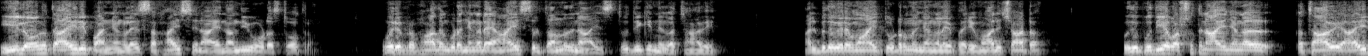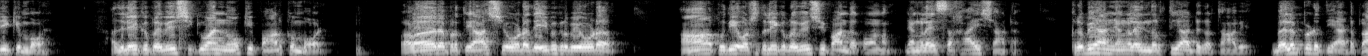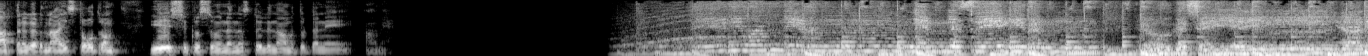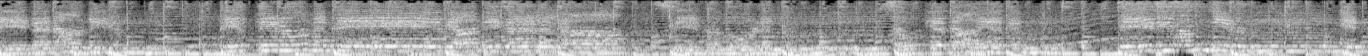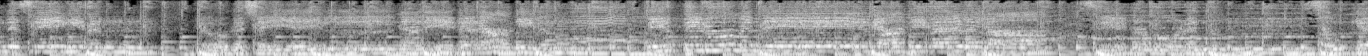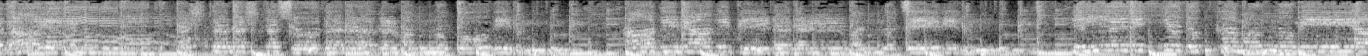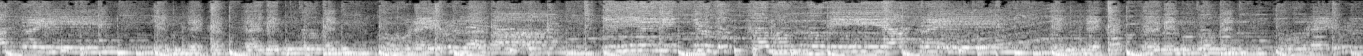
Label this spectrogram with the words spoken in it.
ഈ ലോകത്തായിരിക്കാൻ ഞങ്ങളെ സഹായിച്ചതിനായ നന്ദിയോടെ സ്തോത്രം. ഒരു പ്രഭാതം കൂടെ ഞങ്ങളുടെ ആയുസ്സിൽ തന്നതിനായി സ്തുതിക്കുന്നു കച്ചാവേ അത്ഭുതകരമായി തുടർന്ന് ഞങ്ങളെ പരിപാലിച്ചാട്ട്. ഒരു പുതിയ വർഷത്തിനായി ഞങ്ങൾ കച്ചാവെ ആയിരിക്കുമ്പോൾ അതിലേക്ക് പ്രവേശിക്കുവാൻ നോക്കി പാർക്കുമ്പോൾ വളരെ പ്രത്യാശയോടെ ദൈവകൃപയോട് ആ പുതിയ വർഷത്തിലേക്ക് പ്രവേശിപ്പാൻ തക്കോണം ഞങ്ങളെ സഹായിച്ചാട്ട് കൃപയാൻ ഞങ്ങളെ നിർത്തിയാട്ട് കർത്താവെ ബലപ്പെടുത്തിയാട്ട് പ്രാർത്ഥന കേട്ടനായി സ്തോത്രം. യേശു ക്രിസ്തുവിന്റെ നാമത്തിൽ തന്നെ ആമേ എന്റെ സ്നേഹിതൻ രോഗശയ്യയിൽ രോഗശയ്യയിൽ ഞാൻ ഏകനാകിലും തീർത്തിടുമെന്നേ വ്യാധികളെല്ലാം സ്നേഹമോടെന്നും സൗഖ്യദായകൻ കഷ്ടനഷ്ട ശോധനകൾ വന്നു പോകിലും ആദിവ്യാധി പീഡകൾ വന്നു ചേരിലും ഇല്ലെനിക്കു ദുഃഖമൊന്നും ഈ യാത്രയിൽ എന്റെ കത്തനെന്നുമെൻ കൂടെയുള്ളതാ. ഇല്ലെനിക്കു ദുഃഖമൊന്നും നീ യാത്രയിൽ. എന്റെ കത്തനെന്നുമെൻ കൂടെയുള്ള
